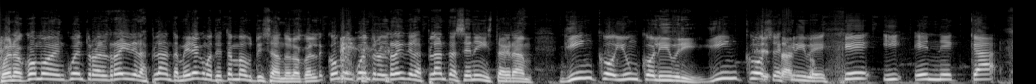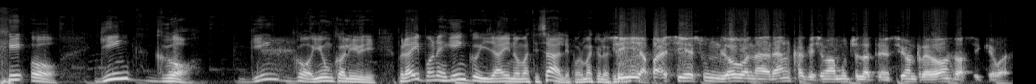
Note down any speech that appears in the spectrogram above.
Bueno, ¿cómo encuentro al rey de las plantas? Mirá cómo te están bautizando, loco. ¿Cómo encuentro el rey de las plantas en Instagram? Ginkgo y un colibrí. Ginkgo se escribe G-I-N-K-G-O. Ginkgo. Ginkgo y un colibrí. Pero ahí pones Ginkgo y ya ahí nomás te sale, por más que lo Sí, escribas. aparte sí es un logo naranja que llama mucho la atención, redondo, así que bueno,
